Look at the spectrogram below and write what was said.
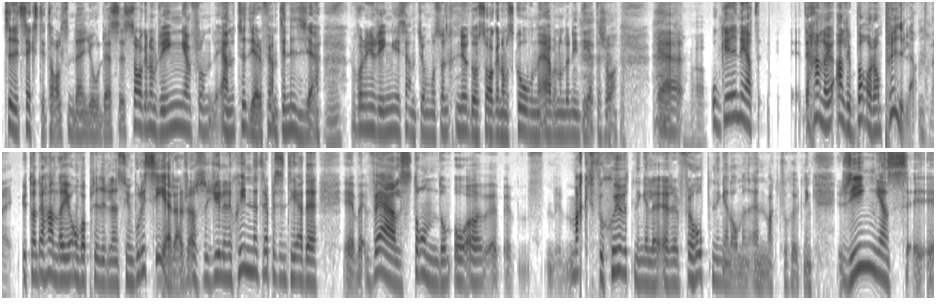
tidigt 60-tal som den gjordes. Sagan om ringen från ännu tidigare, 59. Då var det ju en ring i centrum och så nu då Sagan om skon, även om den inte heter så. Eh, och grejen är att det handlar ju aldrig bara om prylen. Nej. Utan det handlar ju om vad prylen symboliserar. Alltså gyllene skinnet representerade eh, välstånd och, och eh, eh, maktförskjutning eller, eller förhoppningen om en, en maktförskjutning. Ringens, eh,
